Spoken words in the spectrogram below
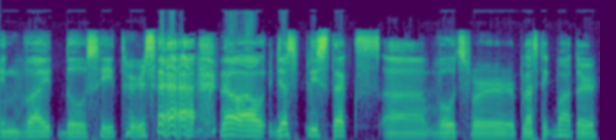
invite those haters. no, uh, just please text uh, votes for Plastic Butter,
